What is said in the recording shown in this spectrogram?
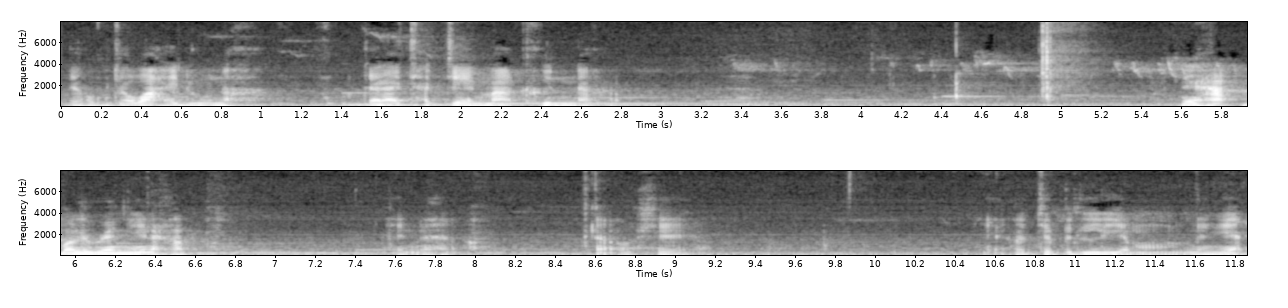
เดี๋ยวผมจะวาดให้ดูนะจะได้ชัดเจนมากขึ้นนะครับนี่ฮะบริเวณนี้นะครับ เห็นไหมฮะโอเคเนี่ยก็จะเป็นเหลี่ยมอย่างเงี้ย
